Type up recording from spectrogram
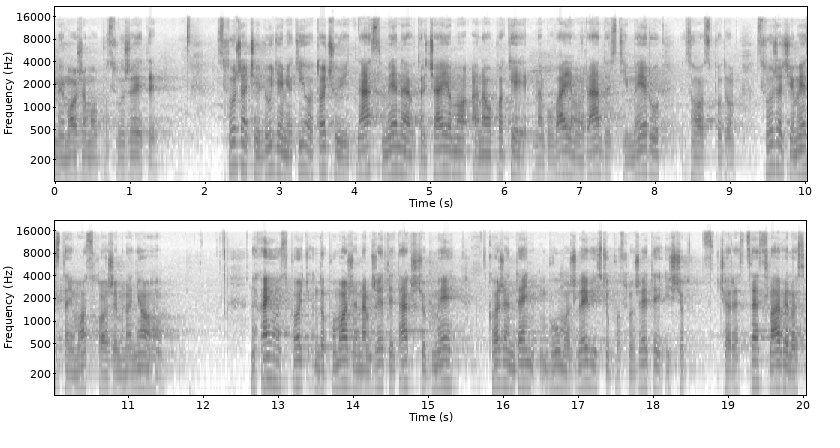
ми можемо послужити. Служачи людям, які оточують нас, ми не втрачаємо, а навпаки, набуваємо радості, миру з Господом. Служачи, ми стаємо схожими на нього. Нехай Господь допоможе нам жити так, щоб ми кожен день був можливістю послужити і щоб через це славилось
